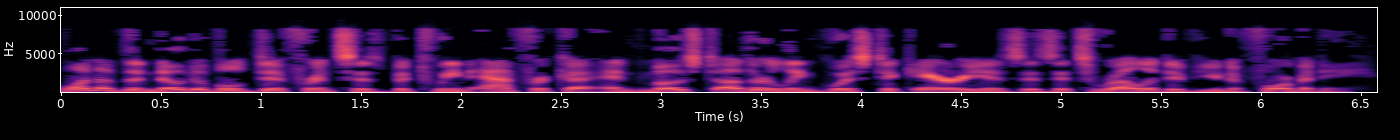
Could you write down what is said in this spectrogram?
one of the notable differences between Africa and most other linguistic areas is its relative uniformity.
